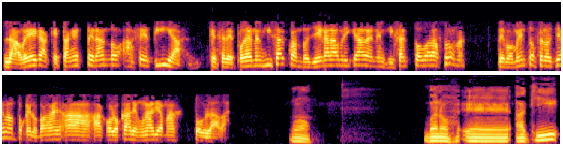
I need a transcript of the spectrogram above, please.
la Vega que están esperando hace días que se les pueda energizar cuando llega la brigada a energizar toda la zona de momento se los llevan porque los van a, colocar en un área más poblada wow. Bueno, eh, aquí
